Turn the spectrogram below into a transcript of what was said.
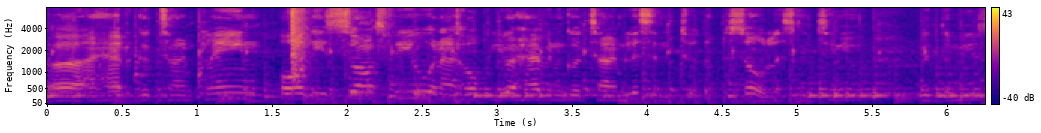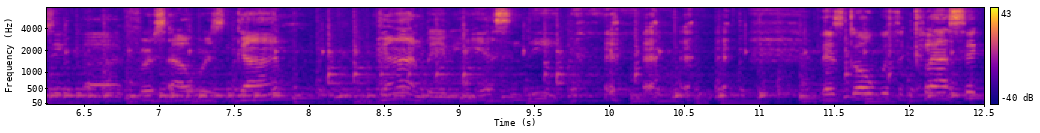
Uh, I had a good time playing all these songs for you, and I hope you're having a good time listening to them. So let's continue with the music. Uh, first hour is gone. Gone, baby. Yes, indeed. let's go with the classic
